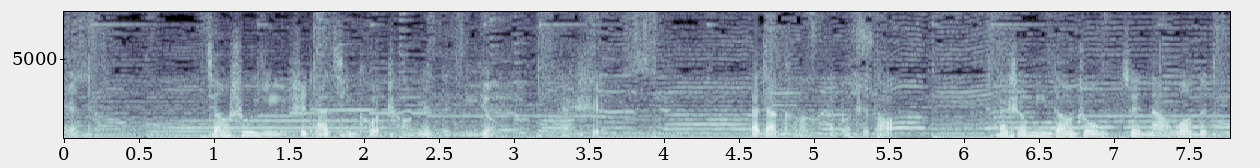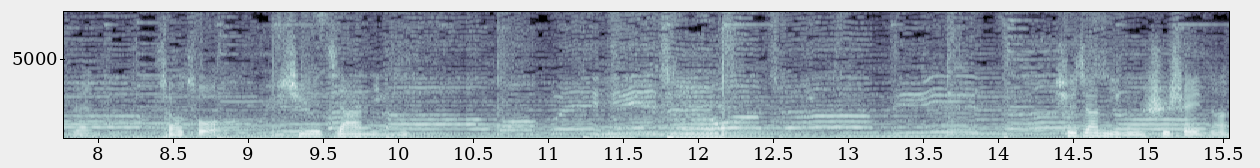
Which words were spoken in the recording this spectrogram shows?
人，江疏影是他亲口承认的女友。但是大家可能还不知道，他生命当中最难忘的女人叫做薛佳凝。薛佳凝是谁呢？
